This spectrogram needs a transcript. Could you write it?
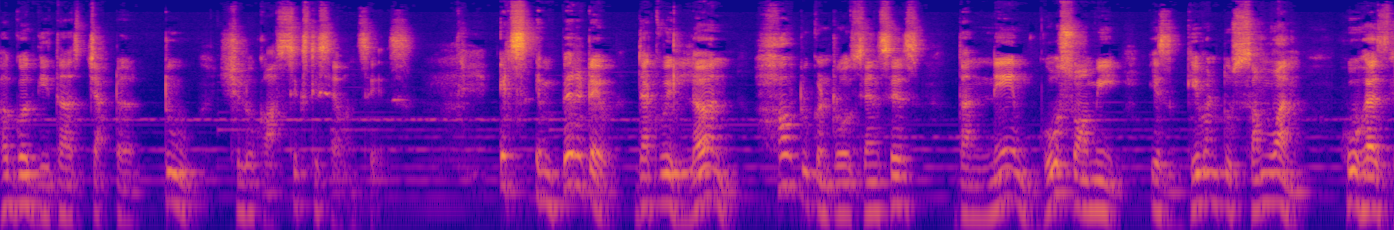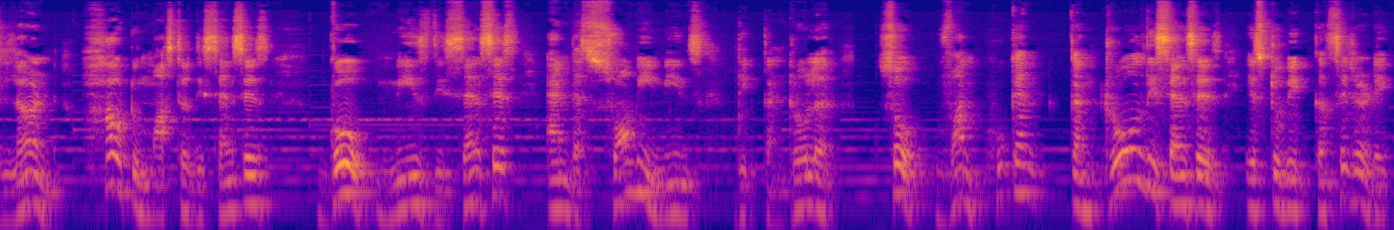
Bhagavad Gita's chapter 2 shloka 67 says. It's imperative that we learn how to control senses. The name Goswami is given to someone who has learned how to master the senses. Go means the senses and the Swami means the controller. So, one who can control the senses is to be considered a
